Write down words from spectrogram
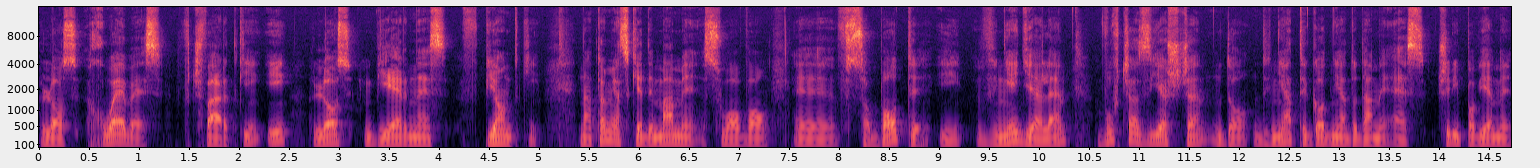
los jueves w czwartki i los viernes w piątki. Natomiast kiedy mamy słowo e, w soboty i w niedzielę, wówczas jeszcze do dnia tygodnia dodamy s, czyli powiemy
